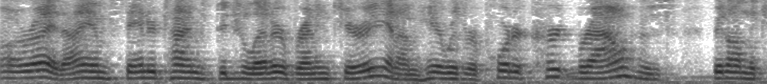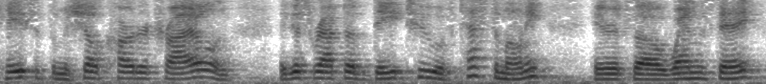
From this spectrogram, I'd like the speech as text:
All right, I am Standard Times digital editor Brennan Curie, and I'm here with reporter Curt Brown, who's been on the case at the Michelle Carter trial, and they just wrapped up day two of testimony. Here it's uh, Wednesday,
